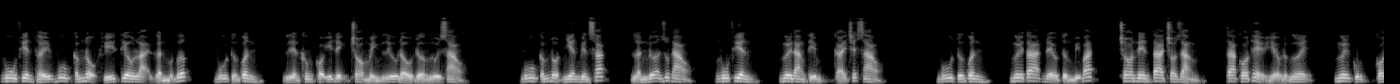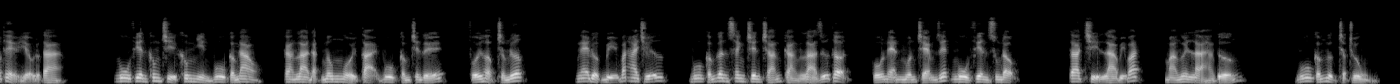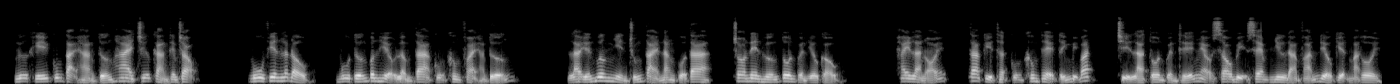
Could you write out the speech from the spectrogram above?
Vu phiên thấy vu cấm nộ khí tiêu lại gần một bước, vu tướng quân, liền không có ý định cho mình lưu đầu đường lùi sao? Vu cấm đột nhiên biến sắc, lần nữa rút đao, ngu phiên, ngươi đang tìm cái chết sao? Vu tướng quân, ngươi ta đều từng bị bắt, cho nên ta cho rằng, ta có thể hiểu được ngươi ngươi cũng có thể hiểu được ta. Vu phiên không chỉ không nhìn vu cấm nào càng là đặt mông ngồi tại vu cấm trên đế phối hợp chấm nước. Nghe được bị bắt hai chữ, vu cấm gân xanh trên trán càng là dữ tợn, cố nén muốn chém giết ngu phiên xung động. Ta chỉ là bị bắt, mà ngươi là hàng tướng. Vu cấm ngực chập trùng, ngữ khí cũng tại hàng tướng hai chữ càng thêm trọng. Ngu phiên lắc đầu, vu tướng quân hiểu lầm ta cũng không phải hàng tướng. Là yến vương nhìn chúng tài năng của ta, cho nên hướng tôn quyền yêu cầu. Hay là nói, ta kỳ thật cũng không thể tính bị bắt, chỉ là tôn quyền thế nghèo sau bị xem như đàm phán điều kiện mà thôi.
